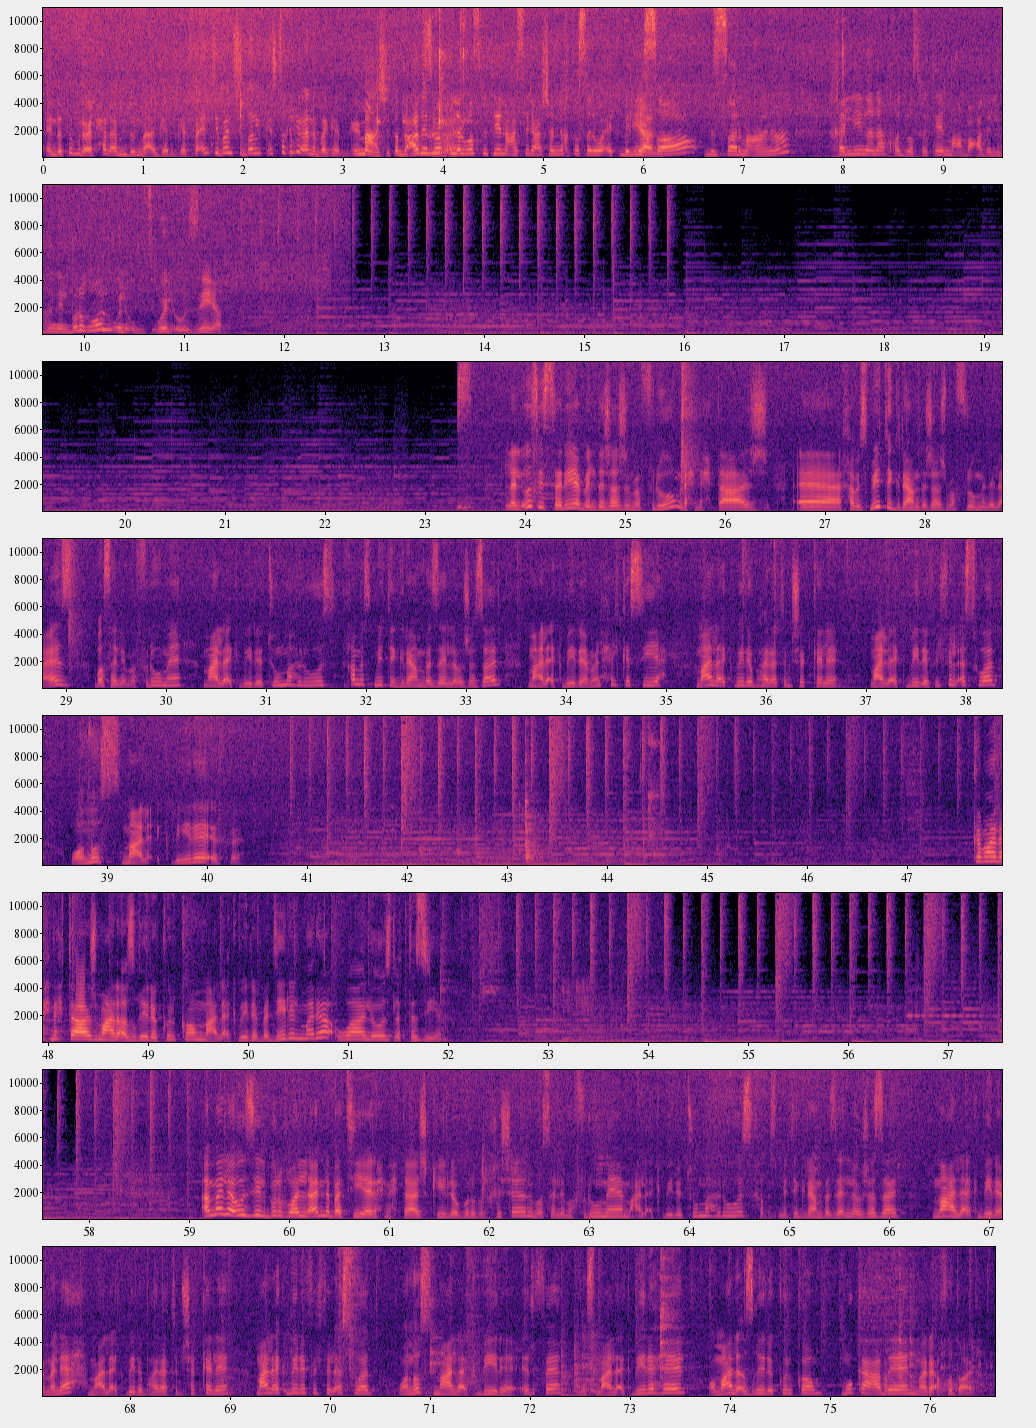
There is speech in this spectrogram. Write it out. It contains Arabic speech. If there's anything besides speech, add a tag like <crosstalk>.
إنه تمرق الحلقة من دون ما أقرقر. فأنت بلشي ضلك اشتغلي وأنا بقرقر. ماشي. طب بعد نروح للوصفتين على السريع عشان نختصر وقت باللي صار بالصار معنا خلينا ناخذ وصفتين مع بعض اللي هن البرغل والأوزي. والأوزي يلا. للأوزي السريع بالدجاج المفروم رح نحتاج 500 آه، جرام دجاج مفروم من العز بصلة مفرومة معلقة كبيرة توم مهروس 500 جرام بازيلا وجزر معلقة كبيرة ملح الكسيح معلقة كبيرة بهارات مشكلة معلقة كبيرة فلفل أسود ونص معلقة كبيرة قرفة. كمان رح نحتاج معلقة صغيرة كركم معلقة كبيرة بديل المرق ولوز للتزيين. أما لاوزي البرغل النباتية رح نحتاج كيلو برغل خشن بصله مفرومة معلقه كبيره ثوم مهروس 500 جرام بازلاء وجزر معلقه كبيره ملح معلقه كبيره بهارات مشكلة معلقه كبيره فلفل أسود ونص معلقه كبيره قرفة نص معلقه كبيره هيل ومعلقه صغيره كركم مكعبين مرق خضار.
